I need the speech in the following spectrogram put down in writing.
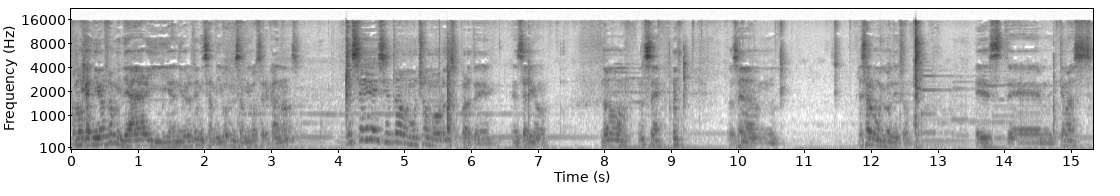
como que a nivel familiar y a nivel de mis amigos, mis amigos cercanos, no sé, siento mucho amor de su parte, en serio. No, no sé. O sea, es algo muy bonito. Este, ¿qué más?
